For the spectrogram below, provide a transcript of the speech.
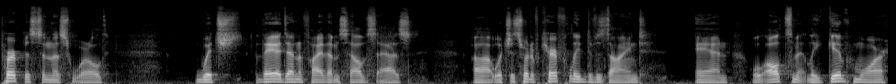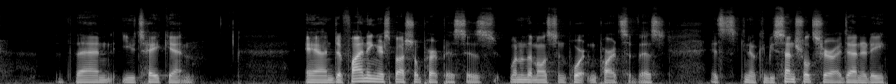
purpose in this world, which they identify themselves as uh, which is sort of carefully designed and will ultimately give more than you take in. And defining your special purpose is one of the most important parts of this. It's you know can be central to your identity.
